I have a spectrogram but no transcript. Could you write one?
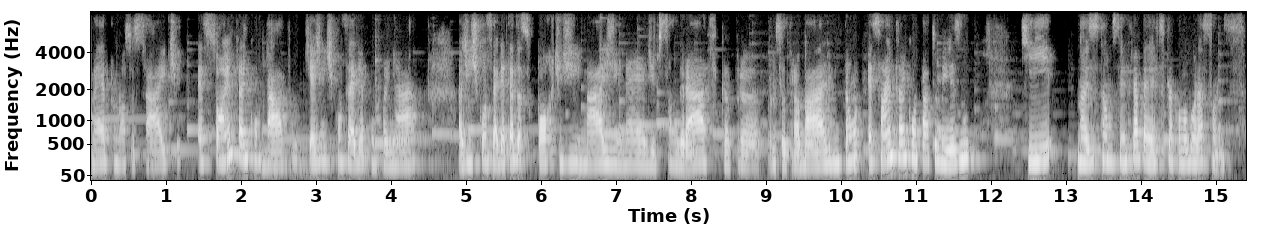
né, para o nosso site, é só entrar em contato que a gente consegue acompanhar. A gente consegue até dar suporte de imagem, né, de edição gráfica para o seu trabalho. Então, é só entrar em contato mesmo que nós estamos sempre abertos para colaborações.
